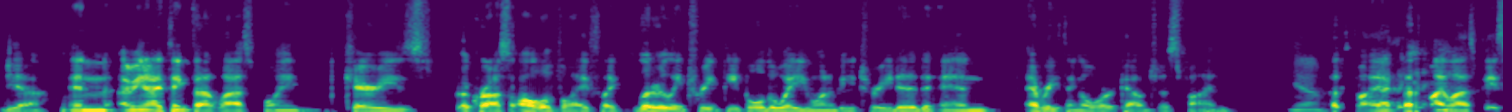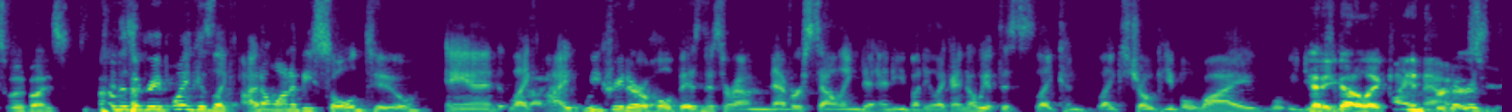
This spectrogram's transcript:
Yeah. And I mean, I think that last point carries across all of life. Like, literally treat people the way you want to be treated, and everything will work out just fine. Yeah. That's my exactly. that's my last piece of advice. and that's a great point because like I don't want to be sold to. And like I we created a whole business around never selling to anybody. Like I know we have to like con- like show people why what we do. Yeah, you gotta like introduce matters. your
